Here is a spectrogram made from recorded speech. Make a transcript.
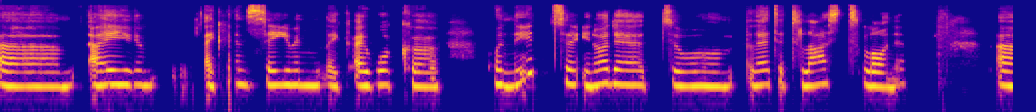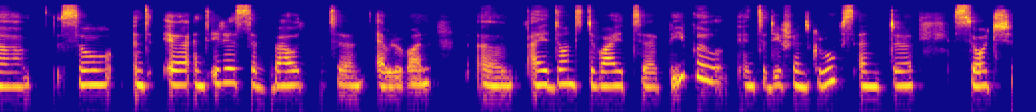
Um, I I can say even like I work uh, on it in order to let it last longer. Um, so and and it is about uh, everyone. Um, I don't divide uh, people into different groups and uh, search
